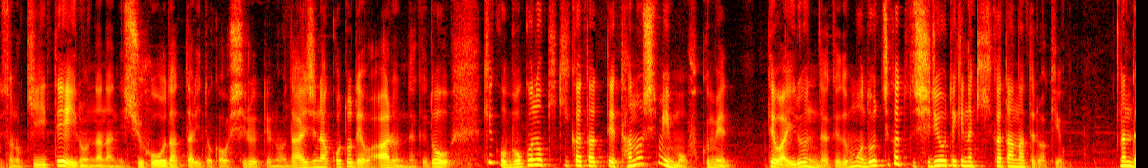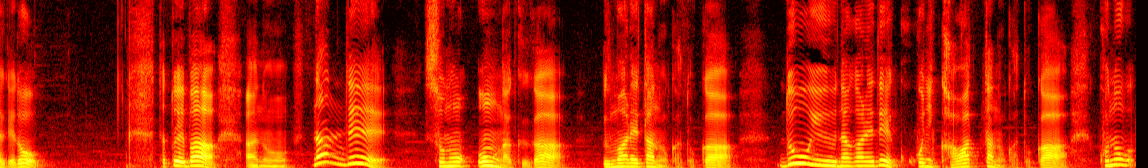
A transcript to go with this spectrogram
その聞いていろんな何手法だったりとかを知るっていうのは大事なことではあるんだけど結構僕の聞き方って楽しみも含めてはいるんだけどもどっちかというと資料的な聞き方になってるわけよ。なんだけど例えばあのなんでその音楽が生まれたのかとかどういう流れでここに変わったのかとかこの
